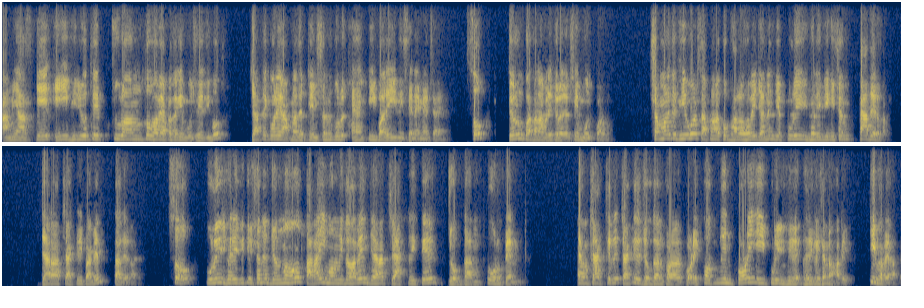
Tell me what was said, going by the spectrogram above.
আমি আজকে এই ভিডিওতে চূড়ান্ত ভাবে আপনাদেরকে বুঝিয়ে দিব, যাতে করে আপনাদের টেনশনগুলো একেবারেই নিচে নেমে যায়। সো চলুন কথা না বলে চলে যাচ্ছে মূল পর্ব। সম্মানিত ভিউয়ার্স আপনারা খুব ভালোভাবেই জানেন যে পুলিশ ভেরিফিকেশন কাদের হয়? যারা চাকরি পাবেন, তাদের হয়। সো পুলিশ ভেরিফিকেশনের জন্য তারাই মনোনীত হবেন যারা চাকরিতে যোগদান করবেন। এবং চাকরিতে চাকরিতে যোগদান করার পরে কতদিন পরে এই পুলিশ ভেরিফিকেশন হবে? কীভাবে হবে?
